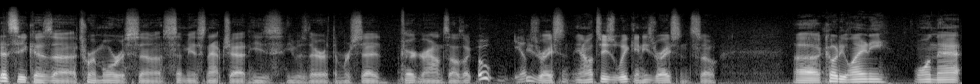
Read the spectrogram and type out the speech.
Did see because uh, Troy Morris uh, sent me a Snapchat. He's he was there at the Merced Fairgrounds. I was like, oh, Yep. he's racing. You know, it's his weekend. He's racing. So, uh, Cody Laney won that.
